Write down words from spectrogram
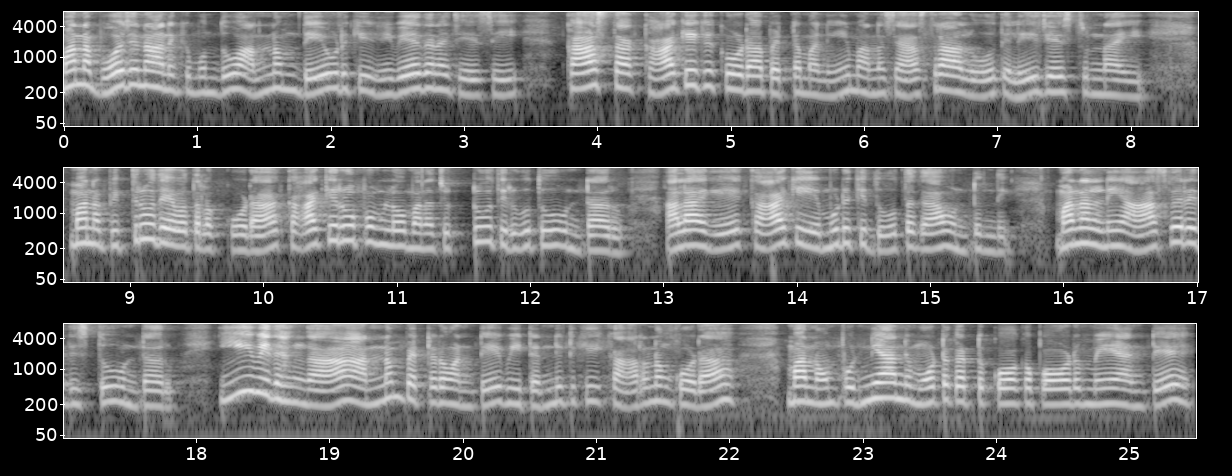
మన భోజనానికి ముందు అన్నం దేవుడికి నివేదన చేసి కాస్త కాకికి కూడా పెట్టమని మన శాస్త్రాలు తెలియజేస్తున్నాయి. మన పితృదేవతలకు కూడా కాకి రూపంలో మన చుట్టూ తిరుగుతూ ఉంటారు. అలాగే కాకి ఎముడికి దూతగా ఉంటుంది. మనల్ని ఆశీర్వదిస్తూ ఉంటారు. ఈ విధంగా అన్నం పెట్టడం అంటే వీటన్నిటికీ కారణం కూడా మనం పుణ్యాన్ని మూటకట్టుకోకపోవడమే అంటే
